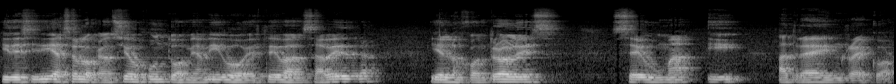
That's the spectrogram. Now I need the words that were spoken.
y decidí hacerlo canción junto a mi amigo Esteban Saavedra y en los controles Seuma y Atrain Record.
